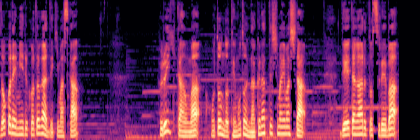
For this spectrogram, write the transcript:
どこで見ることができますか？古い期間はほとんど手元になくなってしまいました。データがあるとすれば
